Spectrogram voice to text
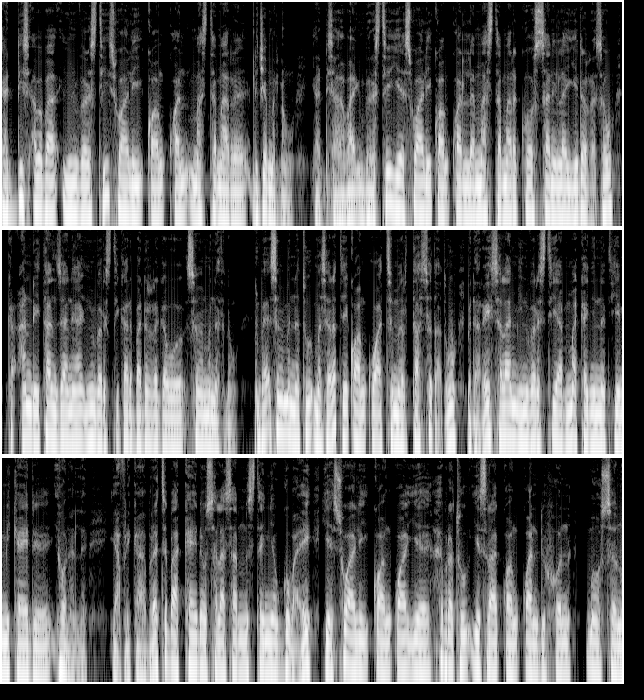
የአዲስ አበባ ዩኒቨርሲቲ ስዋሂሊ ቋንቋን ማስተማር ሊጀምር ነው። የአዲስ አበባ ዩኒቨርሲቲ የስዋሂሊ ቋንቋን ለማስተማር ከውሳኔ ላይ የደረሰው ከአንድ የታንዛኒያ ዩኒቨርሲቲ ጋር ባደረገው ስምምነት ነው። በስምምነቱ መሰረት የቋንቋ ትምህርት አሰጣጡ በዳሬ ሰላም ዩኒቨርሲቲ አማካኝነት የሚካሄድ ይሆናል። የአፍሪካ ህብረት ባካሄደው 35ኛው ጉባኤ የስዋሂሊ ቋንቋ የህብረቱ የሥራ ቋንቋ እንዲሆን መወሰኑ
